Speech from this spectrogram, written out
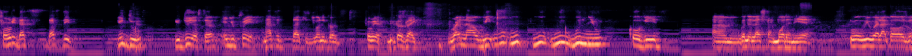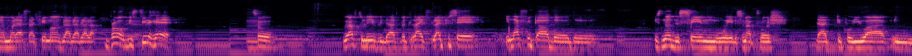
For real, that's that's it. You do, you do your stuff and you pray. And after that is the only God. For real. Because like right now we who who, who, who- knew COVID um gonna last like more than a year. Well, we were like, oh, it's gonna last like three months, blah blah blah blah. Bro, we still here. So we have to live with that. But like like you say, in Africa, the the it's not the same way, the same approach that people you have in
